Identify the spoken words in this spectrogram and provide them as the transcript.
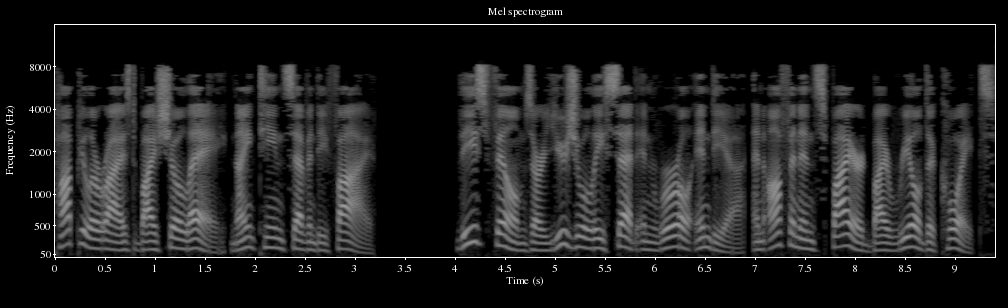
popularized by Sholay 1975. These films are usually set in rural India, and often inspired by real dacoits.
